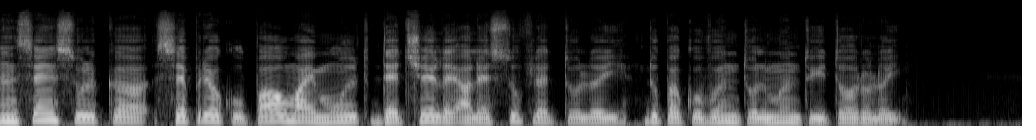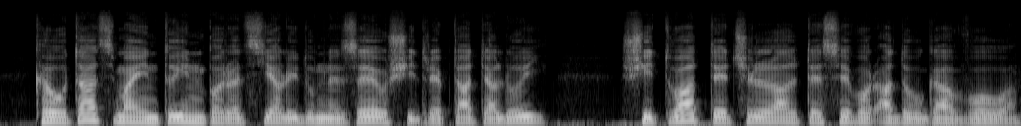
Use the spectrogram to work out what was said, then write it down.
în sensul că se preocupau mai mult de cele ale sufletului după cuvântul Mântuitorului. Căutați mai întâi împărăția lui Dumnezeu și dreptatea lui și toate celelalte se vor adăuga vouă.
